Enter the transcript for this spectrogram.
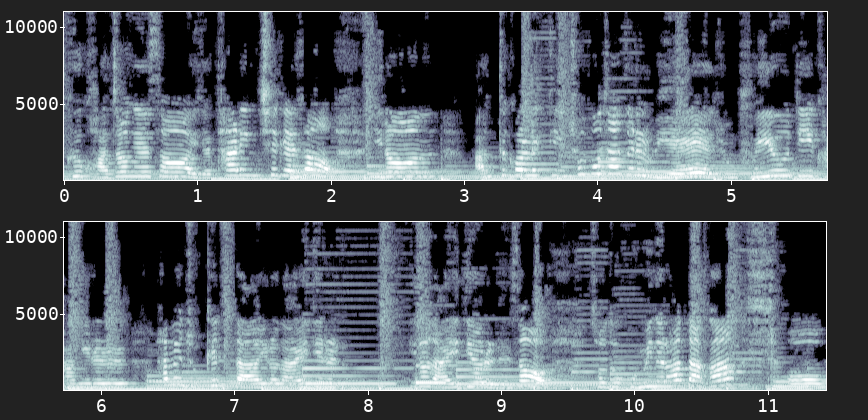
그 과정에서 이제 타링 측에서 이런 아트 컬렉팅 초보자들을 위해 좀 VOD 강의를 하면 좋겠다 이런 아이디를 이런 아이디어를 내서 저도 고민을 하다가 어,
